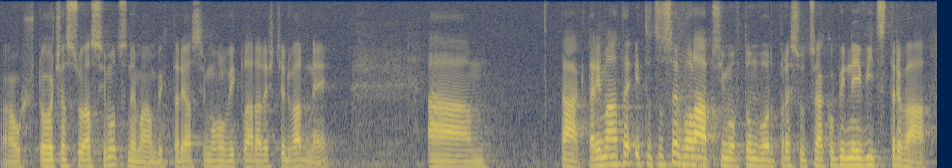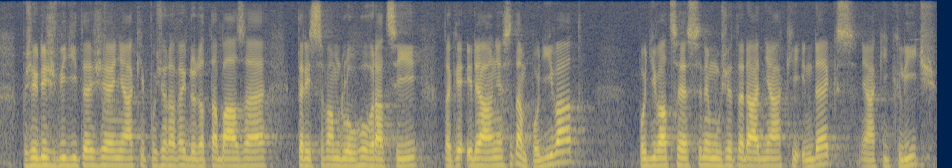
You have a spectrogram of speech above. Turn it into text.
A už toho času asi moc nemám, bych tady asi mohl vykládat ještě dva dny. A tak, tady máte i to, co se volá přímo v tom WordPressu, co jakoby nejvíc trvá. Protože když vidíte, že je nějaký požadavek do databáze, který se vám dlouho vrací, tak je ideálně se tam podívat, podívat se, jestli nemůžete dát nějaký index, nějaký klíč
